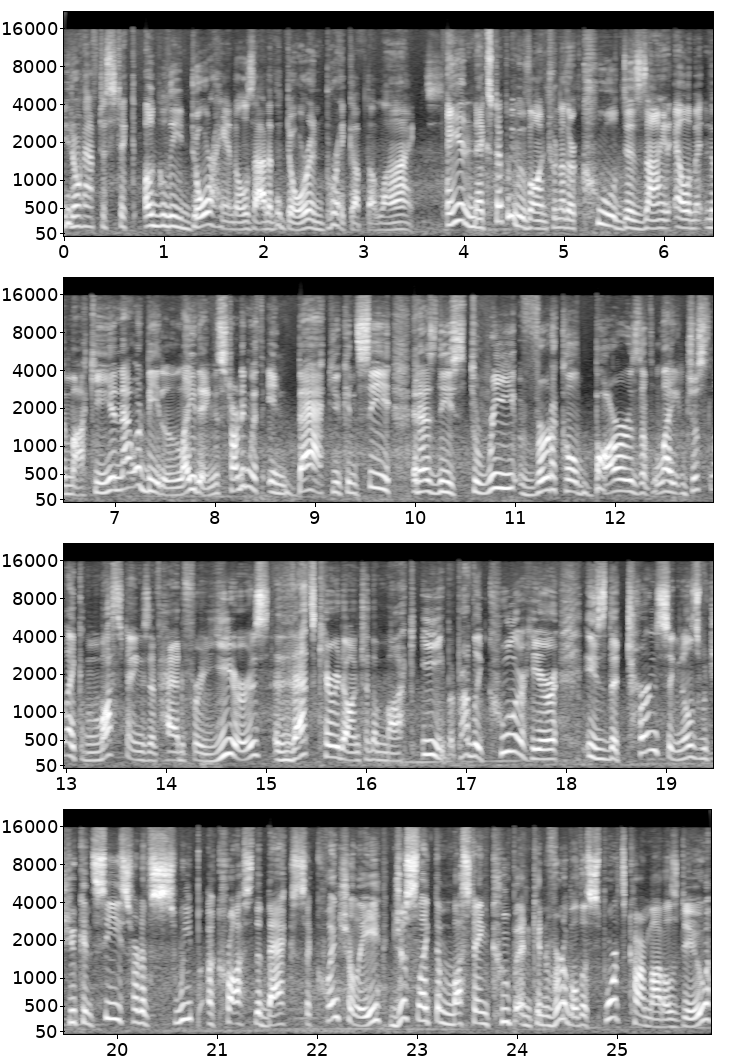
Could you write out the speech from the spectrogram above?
You don't have to stick ugly door handles out of the door and break up the lines. And next up, we move on to another cool design element in the Mach-E, and that would be lighting. Starting with in back, you can see it has these three vertical bars of light, just like Mustangs have had for years. That's carried on to the Mach-E, but probably cooler here is the turn signals, which you can see sort of sweep across the back sequentially, just like the Mustang Coupe and convertible, the sports car models do.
